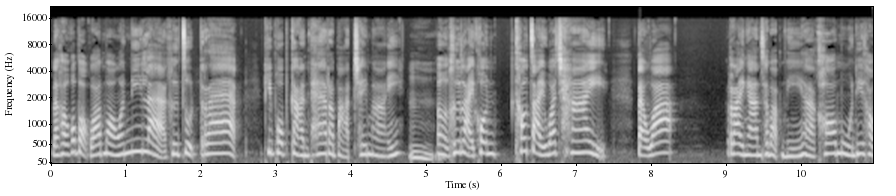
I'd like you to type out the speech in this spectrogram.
แล้วเขาก็บอกว่ามองว่านี่แหละคือจุดแรกที่พบการแพร่ระบาดใช่ไหมอืมเออคือหลายคน เข้าใจว่าใช่ แต่ว่ารายงานฉบับนี้ค่ะข้อมูลที่เขา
